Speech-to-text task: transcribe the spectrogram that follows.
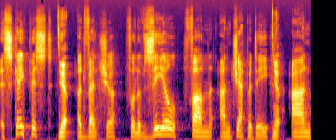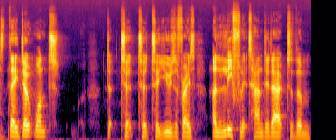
escapist Yep. adventure full of zeal, fun, and jeopardy, Yep. and they don't want to, to, to, to use a phrase, a leaflet handed out to them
